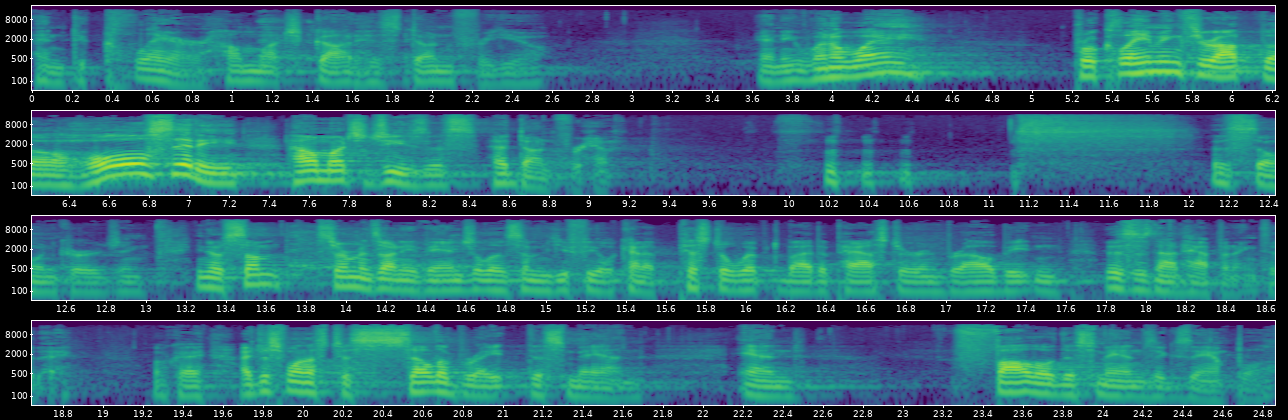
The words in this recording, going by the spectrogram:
and declare how much God has done for you. And he went away, proclaiming throughout the whole city how much Jesus had done for him. This is so encouraging. You know, some sermons on evangelism, you feel kind of pistol whipped by the pastor and browbeaten. This is not happening today. Okay? I just want us to celebrate this man and follow this man's example.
